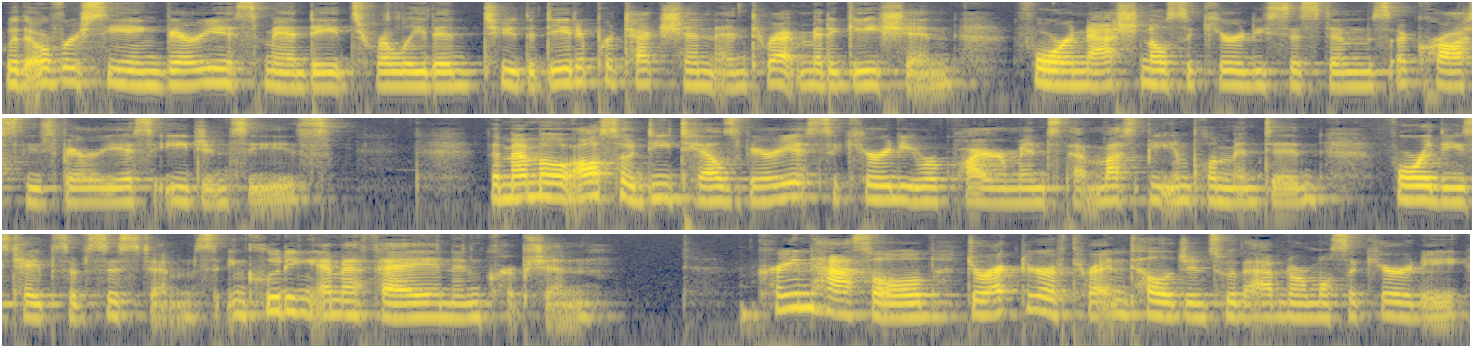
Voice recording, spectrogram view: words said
with overseeing various mandates related to the data protection and threat mitigation for national security systems across these various agencies. The memo also details various security requirements that must be implemented for these types of systems, including MFA and encryption. Crane Hassold, Director of Threat Intelligence with Abnormal Security,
